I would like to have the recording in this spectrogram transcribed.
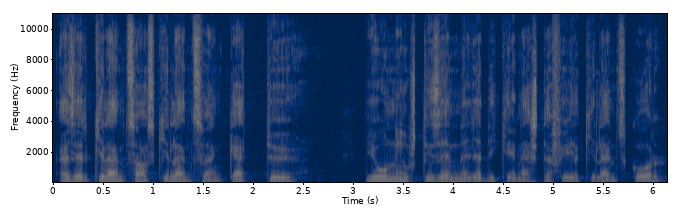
1992 június 14-én este fél kilenckor,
